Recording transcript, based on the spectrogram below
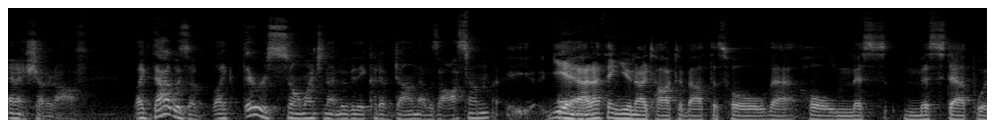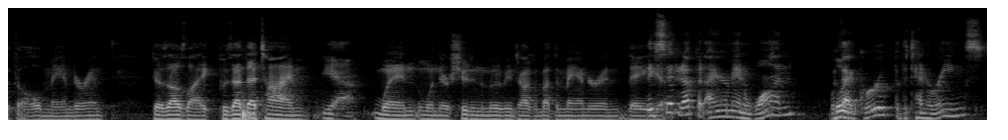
and I shut it off. Like that was a like there was so much in that movie they could have done that was awesome. Yeah, And- and I think you and I talked about this whole that whole mis misstep with the whole Mandarin because I was like, because at that time Yeah, when when they were shooting the movie and talking about the Mandarin, they, they set it up in Iron Man one with Well- that group with the Ten Rings.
